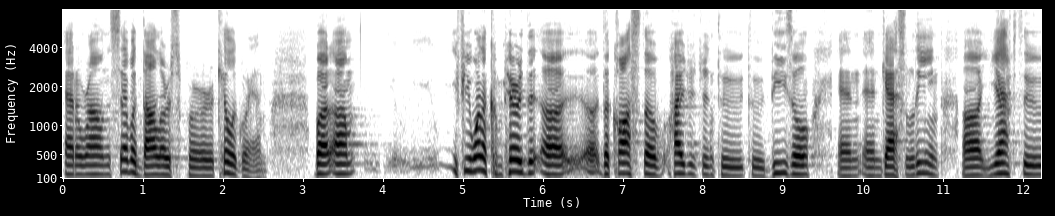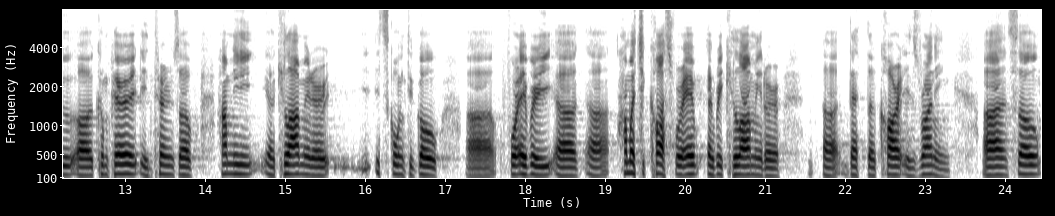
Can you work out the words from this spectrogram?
at around seven dollars per kilogram. But um, if you want to compare the, uh, uh, the cost of hydrogen to, to diesel and, and gasoline, uh, you have to uh, compare it in terms of how many uh, kilometer it's going to go uh, for every, how much it costs for every, every kilometer uh, that the car is running. Uh, so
